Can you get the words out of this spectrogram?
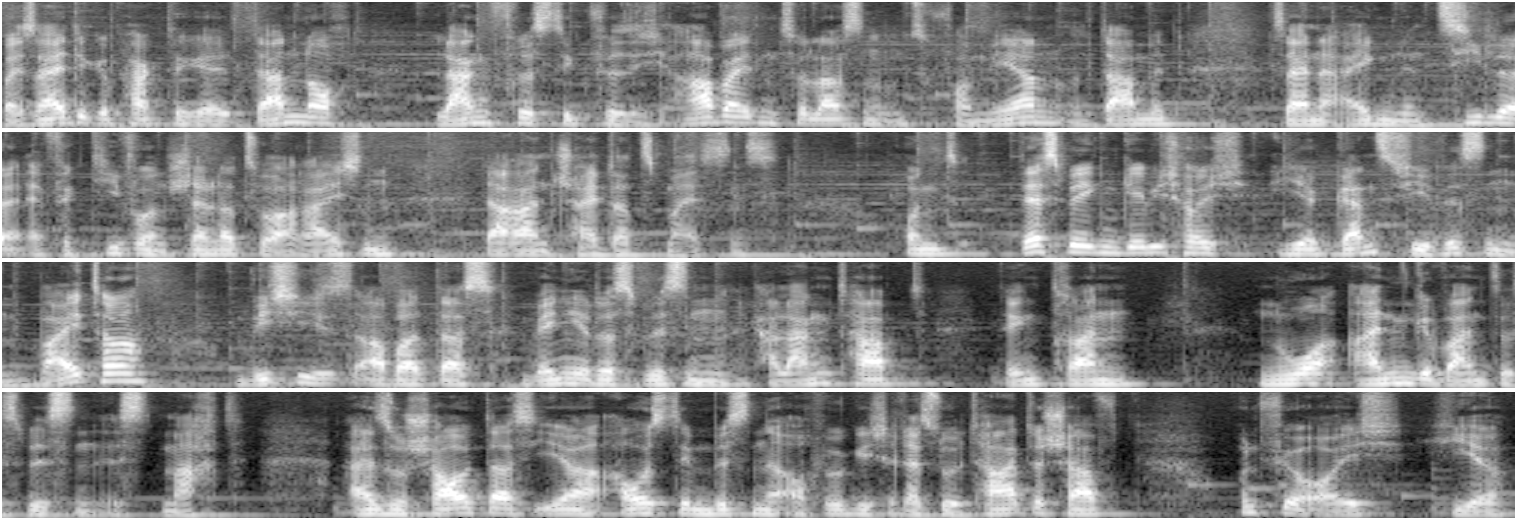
beiseite gepackte Geld dann noch langfristig für sich arbeiten zu lassen und zu vermehren und damit seine eigenen Ziele effektiver und schneller zu erreichen, daran scheitert es meistens. Und deswegen gebe ich euch hier ganz viel Wissen weiter. Wichtig ist aber, dass wenn ihr das Wissen erlangt habt, denkt dran, nur angewandtes Wissen ist Macht. Also schaut, dass ihr aus dem Wissen auch wirklich Resultate schafft und für euch hier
